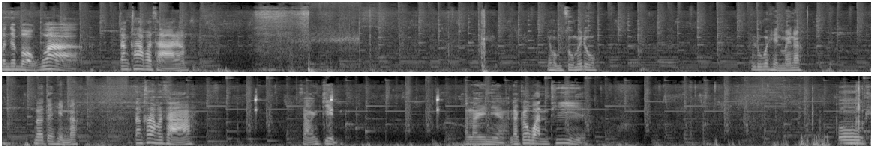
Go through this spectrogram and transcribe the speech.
มันจะบอกว่าตั้งค่าภาษานะครับ เดี๋ยวผมซูมให้ดู ไม่รู้ว่าเห็นไหมนะ น่าจะเห็นนะ ตั้งค่าภาษาภาษาอังกฤษ อะไรเนี่ย แล้วก็วันที่ โอเค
